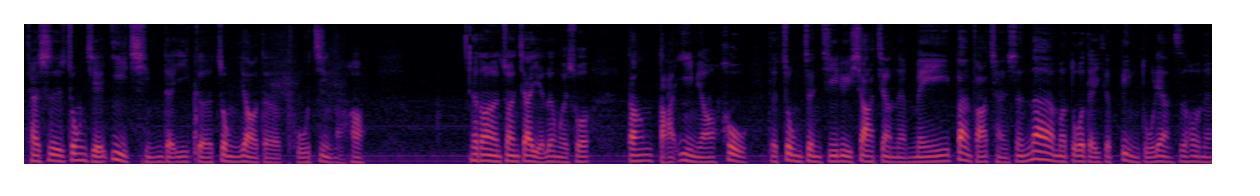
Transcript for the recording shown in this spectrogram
才是终结疫情的一个重要的途径了哈。那当然，专家也认为说，当打疫苗后的重症几率下降呢，没办法产生那么多的一个病毒量之后呢，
